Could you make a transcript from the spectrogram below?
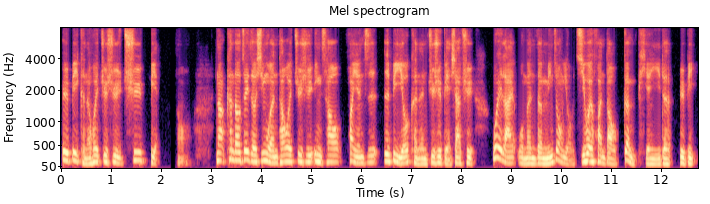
日币可能会继续趋贬哦。那看到这则新闻，它会继续印钞，换言之，日币有可能继续贬下去。未来我们的民众有机会换到更便宜的日币。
